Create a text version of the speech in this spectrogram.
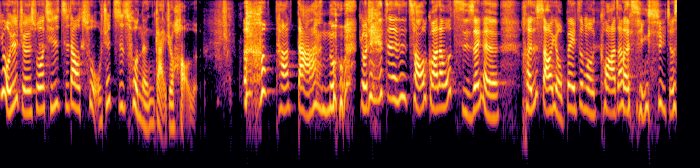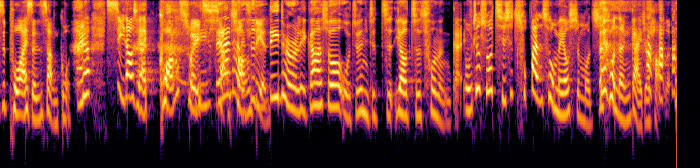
因为我就觉得说，其实知道错，我觉得知错能改就好了。他大怒，我觉得真的是超夸张。我此生可能很少有被这么夸张的情绪就是泼在身上过，因为他气到起来狂捶墙床垫。Literally 跟他说，我觉得你就知要知错能改。我就说，其实错犯错没有什么，知错能改就好了。可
